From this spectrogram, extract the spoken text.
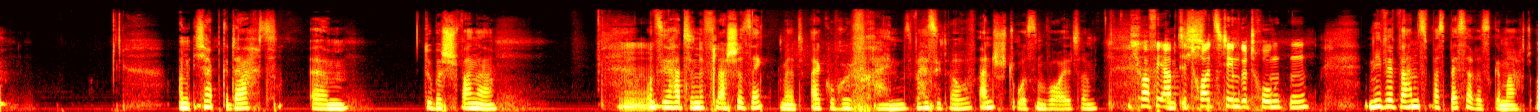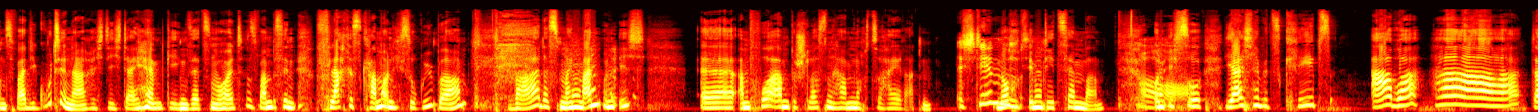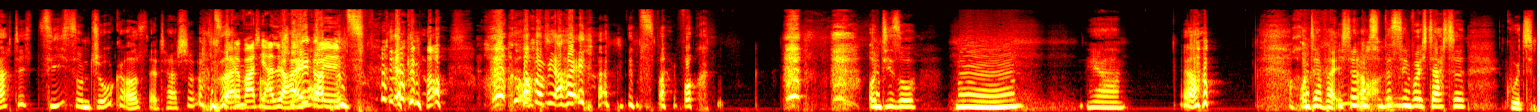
und ich habe gedacht, ähm, du bist schwanger. Und sie hatte eine Flasche Sekt mit, alkoholfreien, weil sie darauf anstoßen wollte. Ich hoffe, ihr habt sie trotzdem getrunken. Nee, wir haben was Besseres gemacht. Und zwar die gute Nachricht, die ich daher entgegensetzen wollte. Es war ein bisschen flach, es kam auch nicht so rüber, war, dass mein Mann und ich äh, am Vorabend beschlossen haben, noch zu heiraten. Stimmt. Noch im Dezember. Und ich so, ja, ich habe jetzt Krebs, aber, ha, dachte ich, zieh ich so einen Joker aus der Tasche und sage, Da wart ihr alle wir heiraten in zwei, ja, genau. aber wir heiraten in zwei Wochen. Und die so, hm, ja, ja. Und da war ich dann auch so ein bisschen, wo ich dachte, gut,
